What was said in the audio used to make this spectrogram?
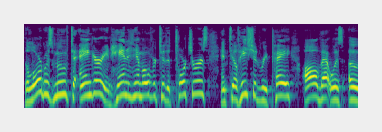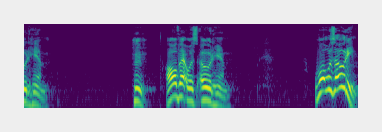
The Lord was moved to anger and handed him over to the torturers until he should repay all that was owed him. Hmm. All that was owed him. What was owed him?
